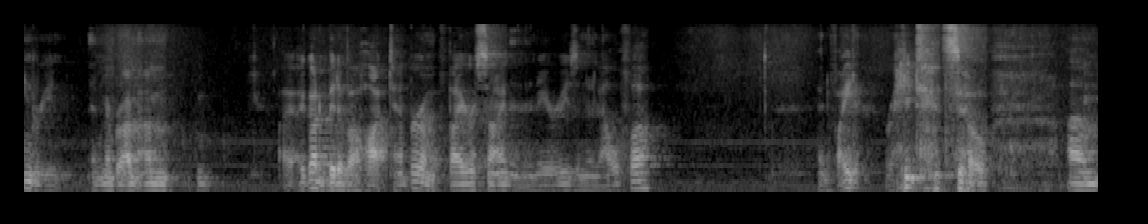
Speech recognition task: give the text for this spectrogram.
angry. And remember, I'm, I'm I got a bit of a hot temper. I'm a fire sign and an Aries and an Alpha and a fighter, right? so, um,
